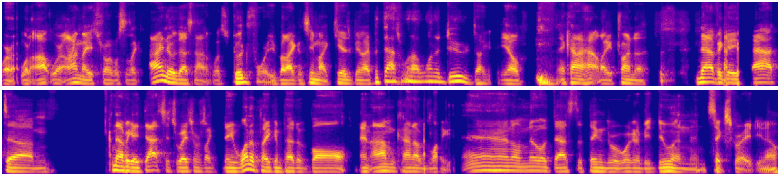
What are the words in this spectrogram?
where what I, where I may struggle. So like i know that's not what's good for you but i can see my kids being like but that's what i want to do like you know and kind of how like trying to navigate that um navigate that situation was like they want to play competitive ball and i'm kind of like eh, i don't know if that's the thing that we're going to be doing in sixth grade you know?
